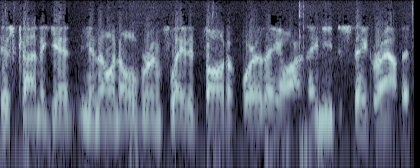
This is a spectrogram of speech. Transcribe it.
is kind of get you know an overinflated thought of where they are. They need to stay grounded.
